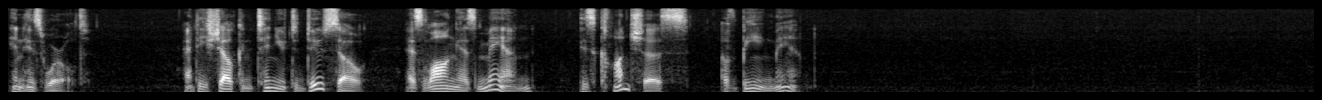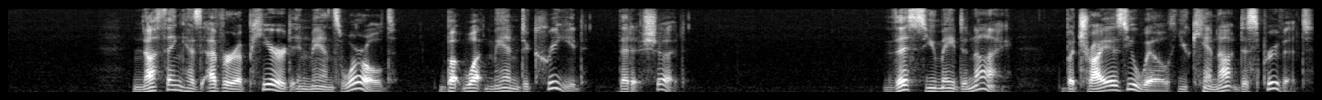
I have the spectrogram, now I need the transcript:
in his world, and he shall continue to do so as long as man is conscious of being man. Nothing has ever appeared in man's world but what man decreed that it should. This you may deny, but try as you will, you cannot disprove it,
